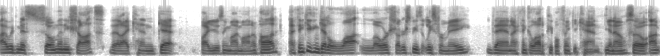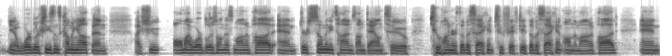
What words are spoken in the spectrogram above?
I would miss so many shots that I can get by using my monopod. I think you can get a lot lower shutter speeds, at least for me, than I think a lot of people think you can, you know? So I'm, you know, warbler season's coming up and I shoot all my warblers on this monopod and there's so many times I'm down to 200th of a second, 250th of a second on the monopod and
